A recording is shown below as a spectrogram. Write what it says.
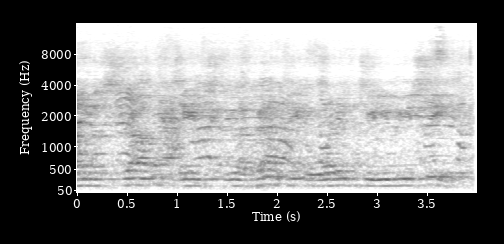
Dominant scrum leads to a penalty awarded to UBC.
